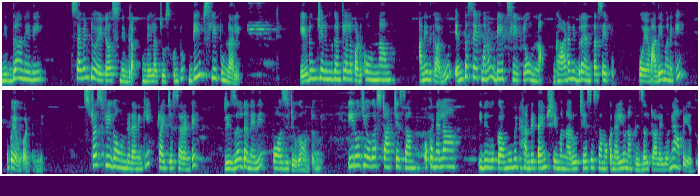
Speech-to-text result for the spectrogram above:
నిద్ర అనేది సెవెన్ టు ఎయిట్ అవర్స్ నిద్ర ఉండేలా చూసుకుంటూ డీప్ స్లీప్ ఉండాలి. ఏడు నుంచి ఎనిమిది గంటలు అలా పడుకో ఉన్నాం అనేది కాదు. ఎంతసేపు మనం డీప్ స్లీప్లో ఉన్నాం గాఢ నిద్ర ఎంతసేపు పోయాం అదే మనకి ఉపయోగపడుతుంది. స్ట్రెస్ ఫ్రీగా ఉండడానికి ట్రై చేశారంటే రిజల్ట్ అనేది పాజిటివ్గా ఉంటుంది. ఈరోజు యోగా స్టార్ట్ చేసాం ఒక నెల ఇది ఒక మూమెంట్ హండ్రెడ్ టైమ్స్ చేయమన్నారు. చేసేసాం. ఒక నెలలో నాకు రిజల్ట్ రాలేదు అని ఆపేయద్దు.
